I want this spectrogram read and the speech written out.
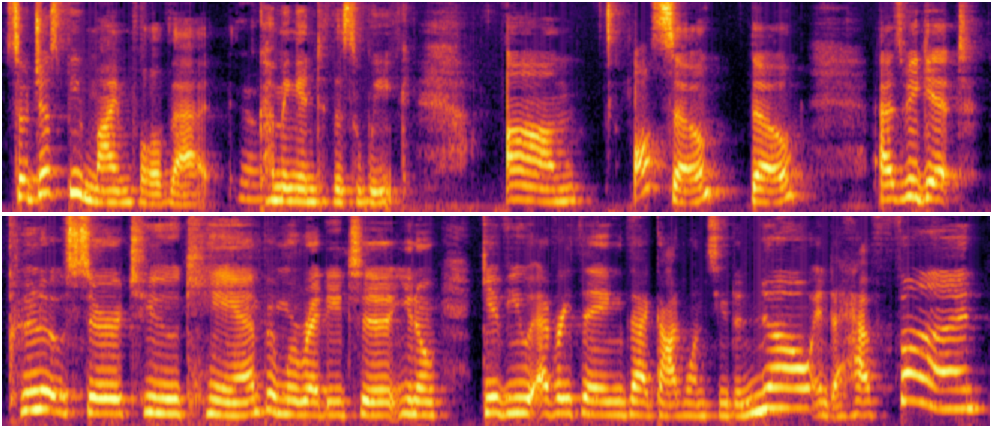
So just be mindful of that coming into this week. Um, also, though, as we get closer to camp and we're ready to, you know, give you everything that God wants you to know and to have fun,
